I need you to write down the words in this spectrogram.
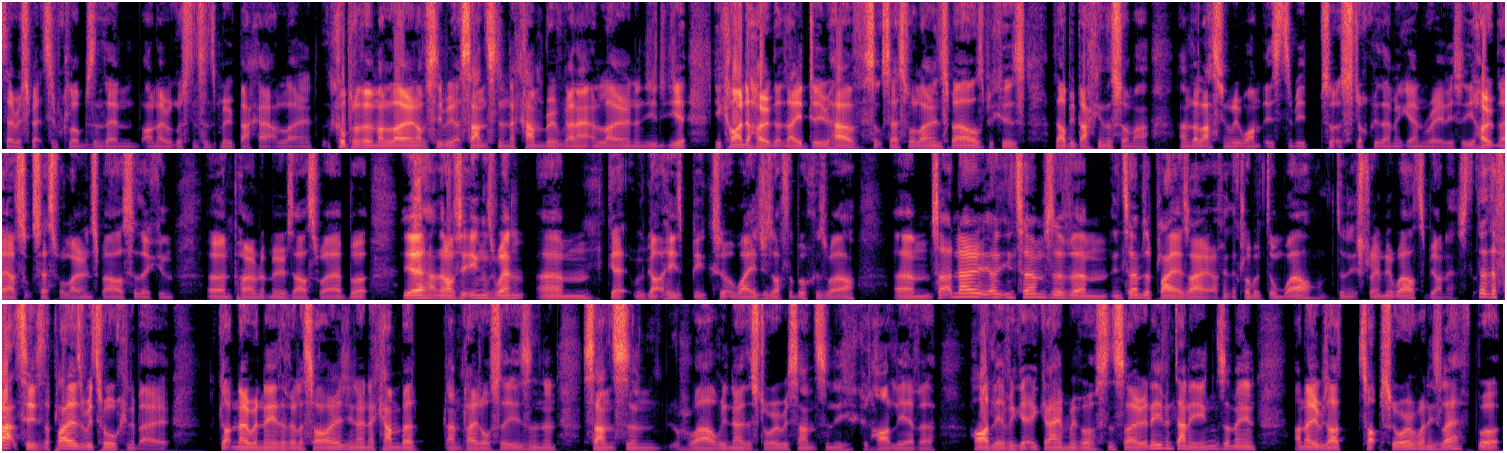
their respective clubs, and then I know Augustinson's moved back out on loan. A couple of them on loan. Obviously, we got Sanson and Nakamba who've gone out on loan, and you you, you kind of hope that they do have successful loan spells because they'll be back in the summer, and the last thing we want is to be sort of stuck with them again, really. So you hope they have successful loan spells so they can earn permanent moves elsewhere. But yeah, and then obviously Ings went. Um, get we've got his big sort of wages off the book as well. Um, so no, in terms of um, in terms of players out, I think the club have done well, done extremely well, to be honest. The, the fact is, the players we're talking about got nowhere near the Villa side. You know, Nakamba hadn't played all season, and Sanson. Well, we know the story with Sanson; he could hardly ever, hardly ever get a game with us, and so and even Danny Ings. I mean, I know he was our top scorer when he's left, but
